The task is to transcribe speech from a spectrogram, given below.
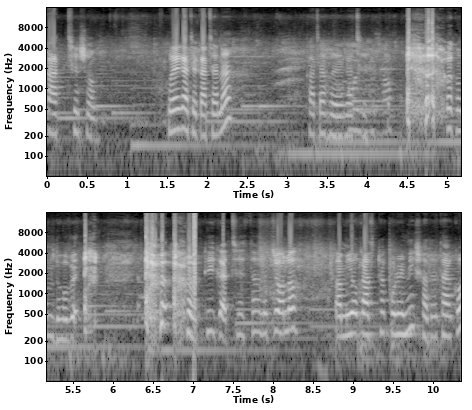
কাচ্ছে সব। হয়ে গেছে কাঁচা না? কাঁচা হয়ে গেছে। এখন ধোবে। ঠিক আছে, তাহলে চলো, আমিও কাজটা করে নিই, সাথে থাকো।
